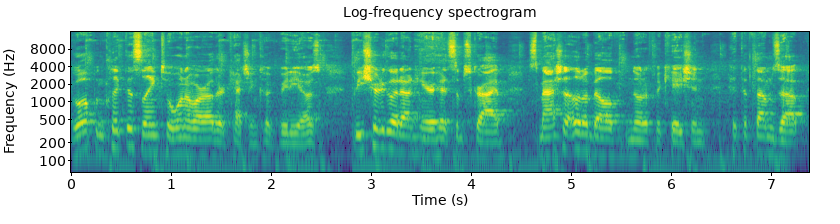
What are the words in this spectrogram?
go up and click this link to one of our other catch and cook videos. Be sure to go down here, hit subscribe, smash that little bell notification, hit the thumbs up,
